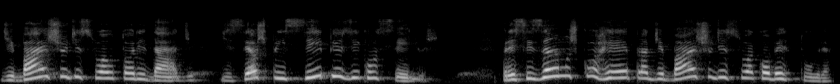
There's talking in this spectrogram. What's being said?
debaixo de sua autoridade, de seus princípios e conselhos. Precisamos correr para debaixo de sua cobertura.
